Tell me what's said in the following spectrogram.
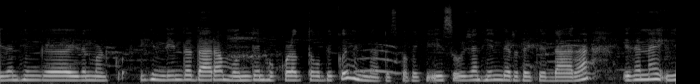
ಇದನ್ನು ಹಿಂಗೆ ಇದನ್ನು ಮಾಡ್ಕೊ, ಹಿಂದಿಂದ ದಾರ ಮುಂದಿನ ಹುಕ್ಕೊಳಗೆ ತೊಗೋಬೇಕು, ಹಿಂಗೆ ದಾಟಿಸ್ಕೋಬೇಕು. ಈ ಸೂಜನ್ ಹಿಂದೆ ಇರ್ತೈತಿ ದಾರ, ಇದನ್ನು ಈ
